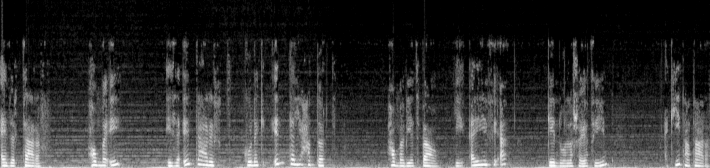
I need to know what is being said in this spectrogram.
قادر تعرف هما إيه؟ إذا إنت عرفت كونك إنت اللي حضرت هما بيتبعوا لأي فئة جن ولا شياطين؟ أكيد هتعرف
